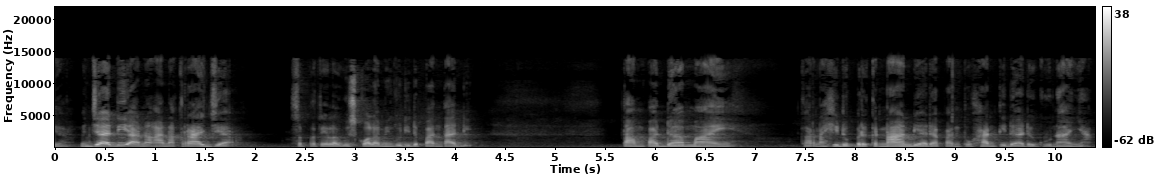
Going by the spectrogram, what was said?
Ya, menjadi anak-anak raja seperti lagu sekolah minggu di depan tadi. Tanpa damai, karena hidup berkenan di hadapan Tuhan tidak ada gunanya.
